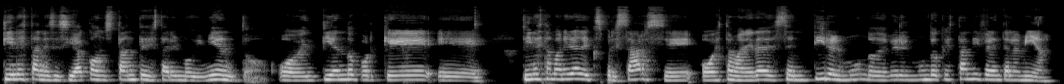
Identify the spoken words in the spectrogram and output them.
tiene esta necesidad constante de estar en movimiento. O entiendo por qué eh, tiene esta manera de expresarse o esta manera de sentir el mundo, de ver el mundo que es tan diferente a la mía.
